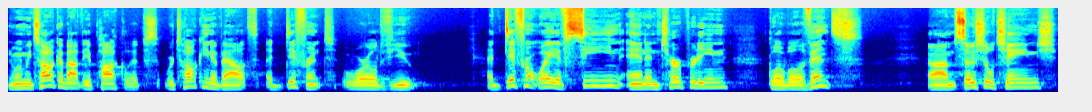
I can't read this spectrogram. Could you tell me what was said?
And when we talk about the apocalypse, we're talking about a different worldview, a different way of seeing and interpreting global events, um, social change,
